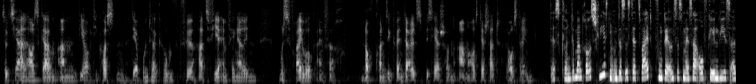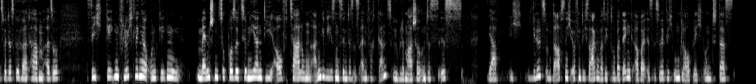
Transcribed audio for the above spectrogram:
Sozialausgaben an, wie auch die Kosten der Unterkunft für Hartz-IV-Empfängerinnen. Muss Freiburg einfach noch konsequenter als bisher schon Arme aus der Stadt rausdrängen? Das könnte man daraus schließen. Und das ist der zweite Punkt, der uns das Messer aufgehen ließ, als wir das gehört haben. Also sich gegen Flüchtlinge und gegen Menschen zu positionieren, die auf Zahlungen angewiesen sind, das ist einfach ganz üble Masche. Und das ist, ja, ich will's und darf's nicht öffentlich sagen, was ich drüber denke, aber es ist wirklich unglaublich. Und dass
